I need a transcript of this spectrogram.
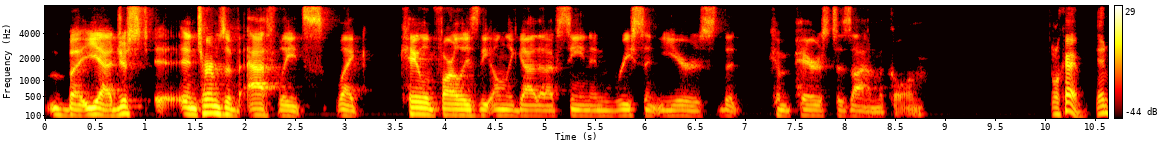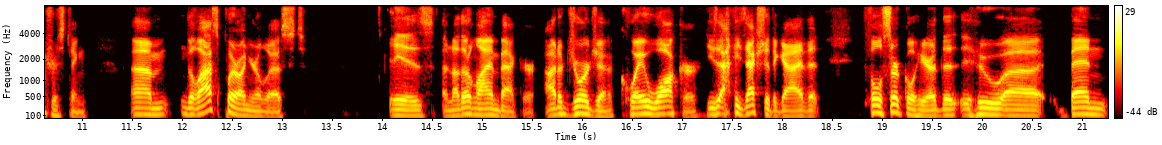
but yeah, just in terms of athletes, like Caleb Farley's the only guy that I've seen in recent years that compares to Zyon McCollum. Okay, interesting. Um, the last player on your list is another linebacker out of Georgia, Quay Walker. He's he's actually the guy that full circle here. The who uh, Ben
